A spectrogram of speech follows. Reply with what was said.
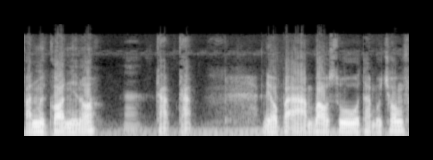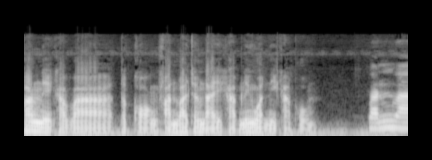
ฝันมือก่อนนี่เนาะค่ะครับครับเดี๋ยวป้าอามเบาสู่ท่านผู้ชมฟังเนี่ยครับว่าตะของฝันว่าจังใดครับในงวันนี้ครับผมฟันว่า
